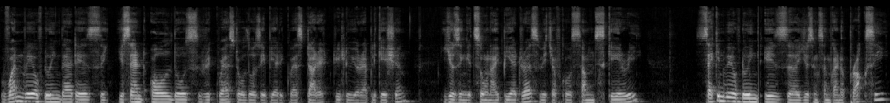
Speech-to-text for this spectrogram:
One way of doing that is you send all those requests, all those API requests directly to your application using its own IP address, which of course sounds scary. Second way of doing is uh, using some kind of proxy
